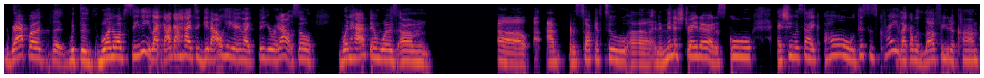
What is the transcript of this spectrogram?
rapper the, with the one-off CD. Like I got had to get out here and like figure it out. So what happened was, um, uh, I was talking to uh, an administrator at a school, and she was like, "Oh, this is great! Like, I would love for you to come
